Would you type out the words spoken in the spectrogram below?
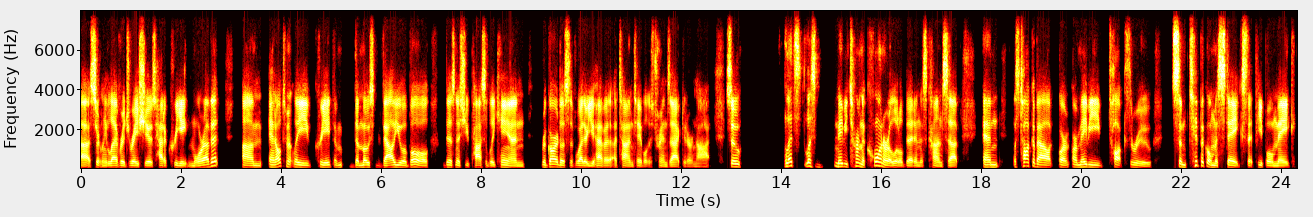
uh, certainly leverage ratios, how to create more of it, um, and ultimately create the, the most valuable business you possibly can, regardless of whether you have a, a timetable that's transacted or not. So let's let's maybe turn the corner a little bit in this concept and let's talk about, or, or maybe talk through some typical mistakes that people make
